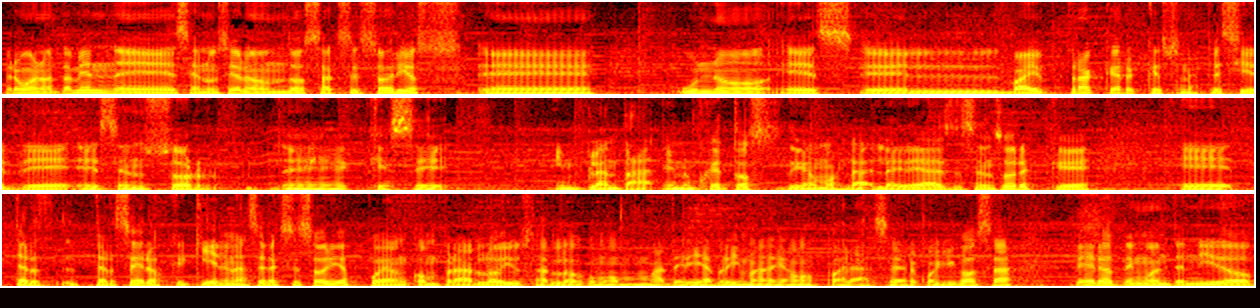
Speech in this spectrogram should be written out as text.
pero bueno, también eh, se anunciaron dos accesorios. Eh, uno es el Vibe Tracker, que es una especie de sensor que se implanta en objetos, digamos. La, la idea de ese sensor es que eh, ter- terceros que quieren hacer accesorios puedan comprarlo y usarlo como materia prima, digamos, para hacer cualquier cosa. Pero tengo entendido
